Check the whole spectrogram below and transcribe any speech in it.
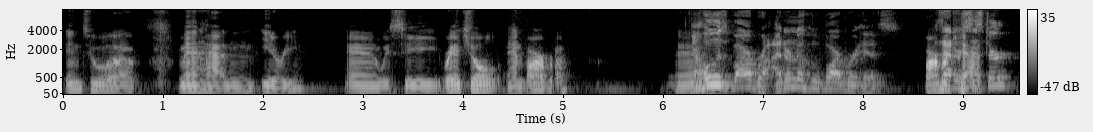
into a Manhattan eatery, and we see Rachel and Barbara. And Now, who is Barbara? I don't know who Barbara is. Barbara is that her Katz. sister?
